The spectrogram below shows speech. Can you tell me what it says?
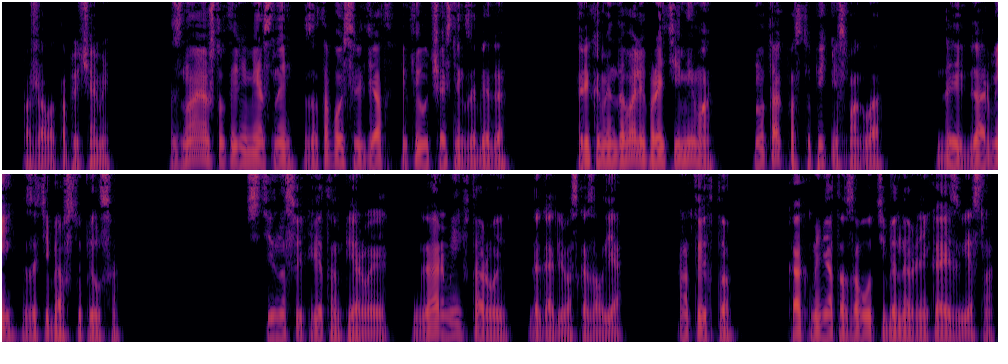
— пожала та плечами. «Знаю, что ты не местный, за тобой следят, и ты участник забега. Рекомендовали пройти мимо, но так поступить не смогла. Да и Гармий за тебя вступился». «Стина с Викретом первые, Гармий второй», — догадливо сказал я. «А ты кто? Как меня-то зовут, тебе наверняка известно».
